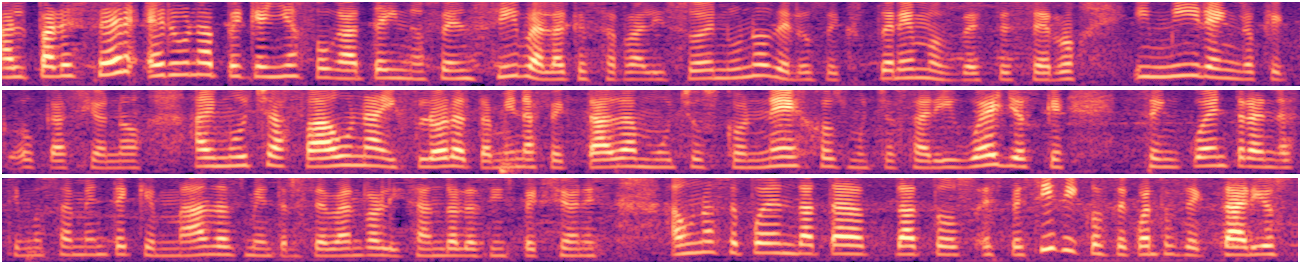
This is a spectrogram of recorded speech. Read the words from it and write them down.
al parecer era una pequeña fogata inofensiva la que se realizó en uno de los extremos de este cerro y miren lo que ocasionó. Hay mucha fauna y flora también afectada muchos conejos, muchas arigüeyas que se encuentran lastimosamente quemadas mientras se van realizando las inspecciones. Aún no se pueden dar datos específicos de cuántos hectáreos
